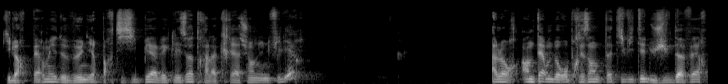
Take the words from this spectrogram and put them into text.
qui leur permet de venir participer avec les autres à la création d'une filière. Alors, en termes de représentativité du chiffre d'affaires,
